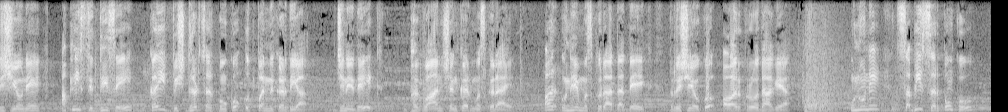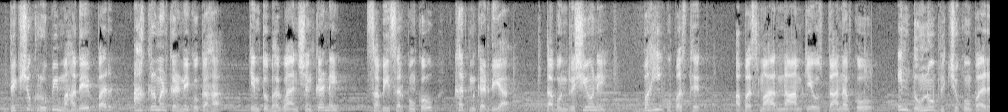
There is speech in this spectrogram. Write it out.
ऋषियों ने अपनी सिद्धि से कई विषधर सर्पों को उत्पन्न कर दिया। जिन्हें देख भगवान शंकर मुस्कुराए और उन्हें मुस्कुराता देख ऋषियों को और क्रोध आ गया। उन्होंने सभी सर्पों को भिक्षुक रूपी महादेव पर आक्रमण करने को कहा, किंतु भगवान शंकर ने सभी सर्पों को खत्म कर दिया। तब उन ऋषियों ने वहीं उपस्थित अपस्मार नाम के उस दानव को इन दोनों भिक्षुकों पर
